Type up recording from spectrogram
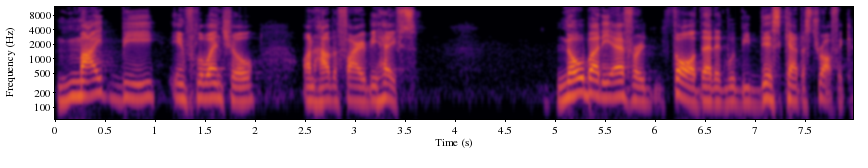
might be influential on how the fire behaves. Nobody ever thought that it would be this catastrophic.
